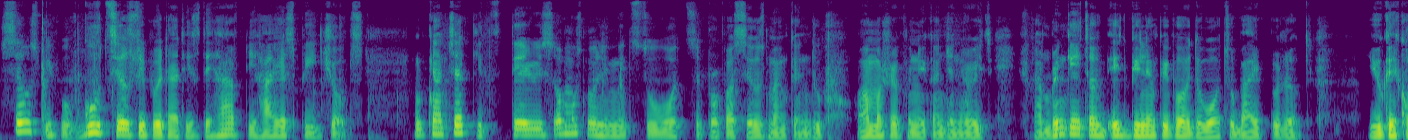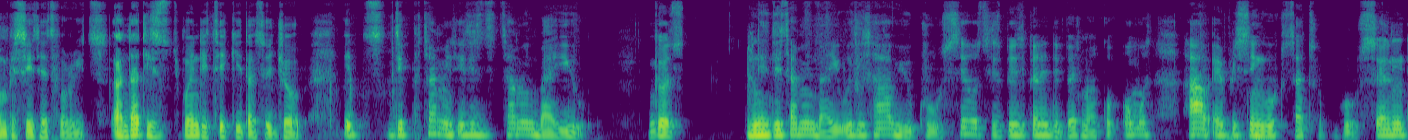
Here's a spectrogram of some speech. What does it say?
salespeople, good salespeople that is, they have the highest paid jobs. You can check it. There is almost no limit to what a proper salesman can do or how much revenue you can generate. If you can bring 8, of 8 billion people of the world to buy a product, you get compensated for it. And that is when they take it as a job. It's determined, it is determined by you. Because and it's determined by you. It is how you grow. Sales is basically the benchmark of almost how every single startup grows. Selling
